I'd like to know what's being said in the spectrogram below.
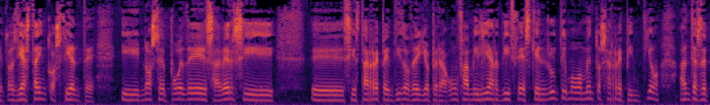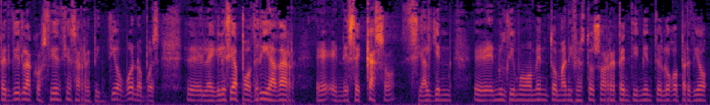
Entonces ya está inconsciente y no se puede saber si eh, si está arrepentido de ello pero algún familiar dice es que en el último momento se arrepintió antes de perder la conciencia se arrepintió bueno pues eh, la iglesia podría dar eh, en ese caso si alguien en último momento manifestó su arrepentimiento y luego perdió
